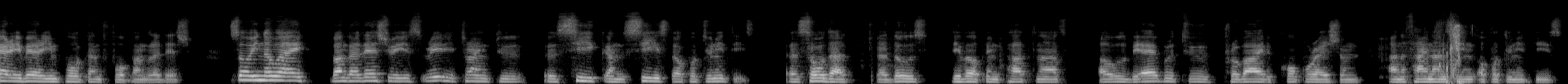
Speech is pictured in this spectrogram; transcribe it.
very, very important for Bangladesh. So in a way, Bangladesh is really trying to uh, seek and seize the opportunities uh, so that uh, those developing partners will be able to provide cooperation and financing opportunities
